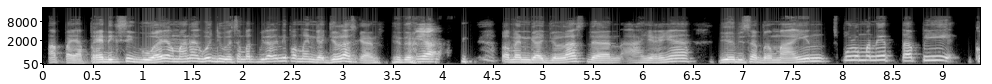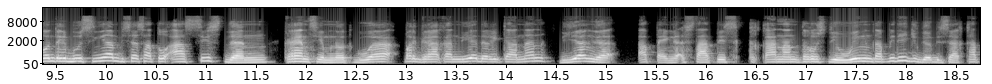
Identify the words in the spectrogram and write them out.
apa ya prediksi gua yang mana gue juga sempat bilang ini pemain gak jelas kan gitu. Iya. pemain gak jelas dan akhirnya dia bisa bermain 10 menit tapi kontribusinya bisa satu assist dan keren sih menurut gua. Pergerakan dia dari kanan dia nggak apa ya nggak statis ke kanan terus di wing tapi dia juga bisa cut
